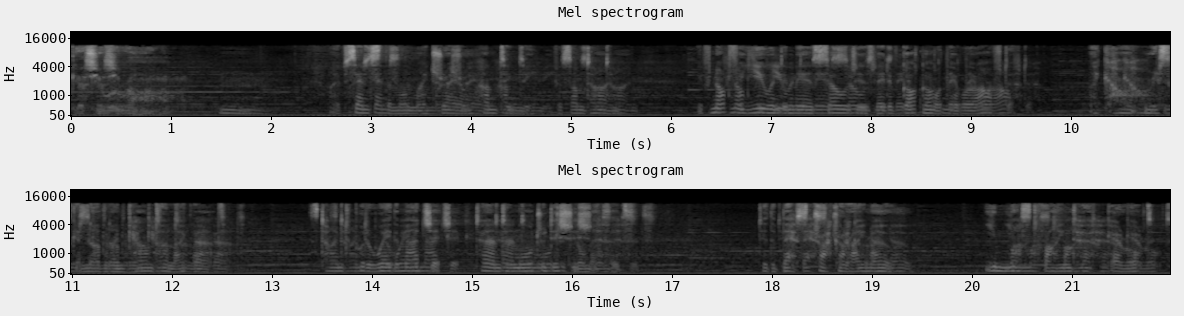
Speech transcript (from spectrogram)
guess you were wrong. Hmm. I've sensed them on my trail, hunting me for some time. If not for you and Emhyr's soldiers, they'd have gotten what they were after. I can't risk another encounter like that. It's time to put away the magic, turn to more traditional methods. To the best tracker I know. You must find her, Geralt,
